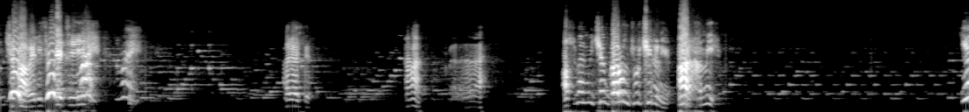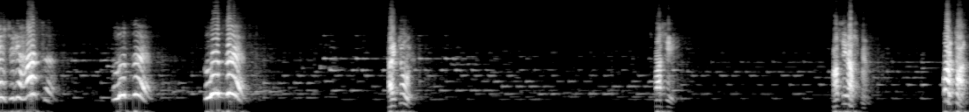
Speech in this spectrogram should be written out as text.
Ինչ ջուր, ավելի ջուր, սկսեցի։ Վայ, վայ։ Հայ այստեղ։ Ահա։ ա, Ասում են միջև գարուն ջուր չի լինի, առ խմիր։ Ես ջրի հարցը։ Լուծը, լուծը։ Այդուր։ Սպասիր։ Սպասիր ասում եմ։ Վարտան։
